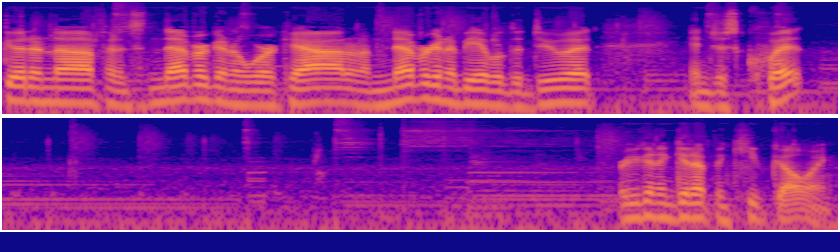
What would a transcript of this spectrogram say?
good enough and it's never going to work out and I'm never going to be able to do it and just quit? Or are you going to get up and keep going?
